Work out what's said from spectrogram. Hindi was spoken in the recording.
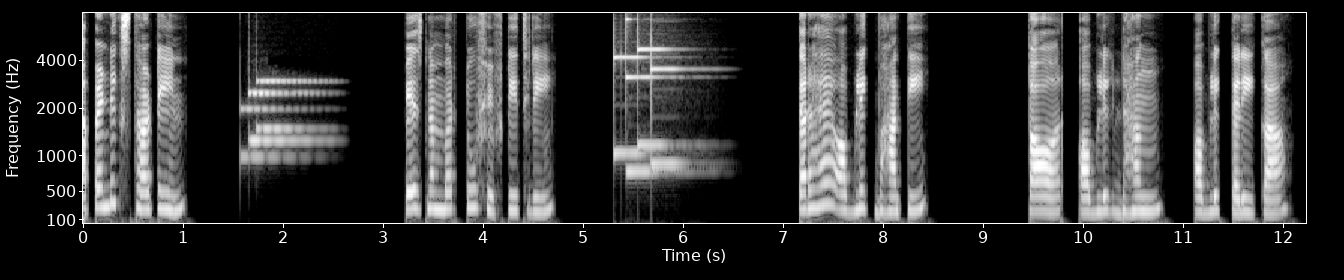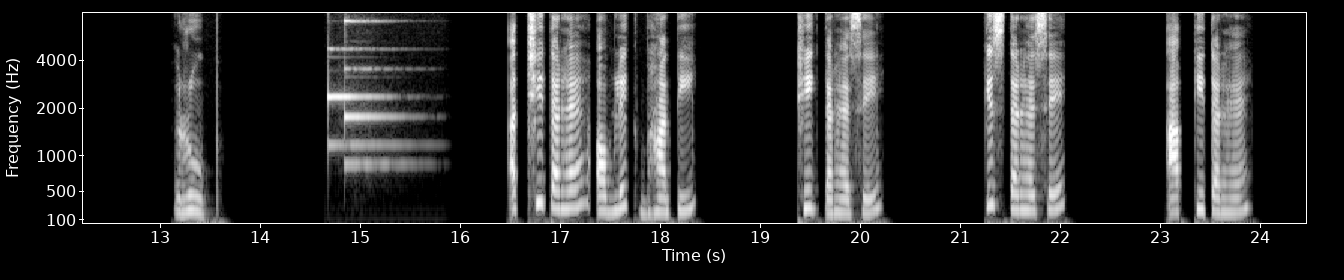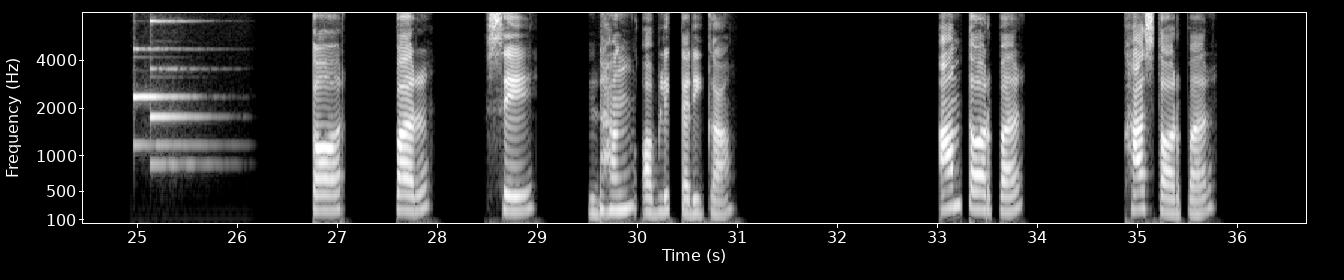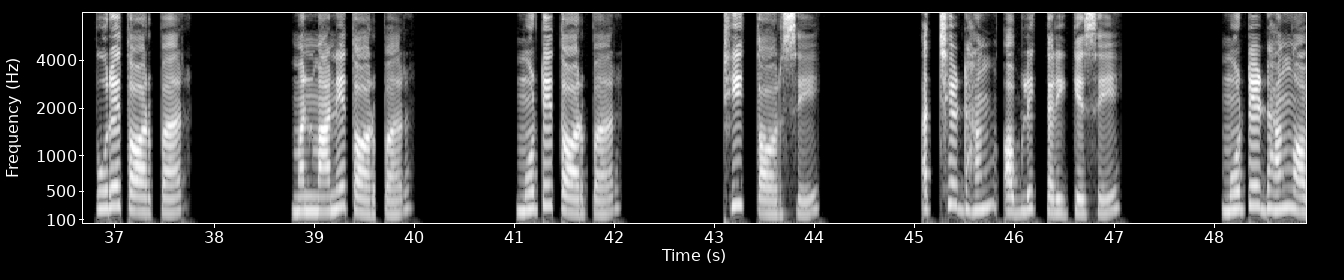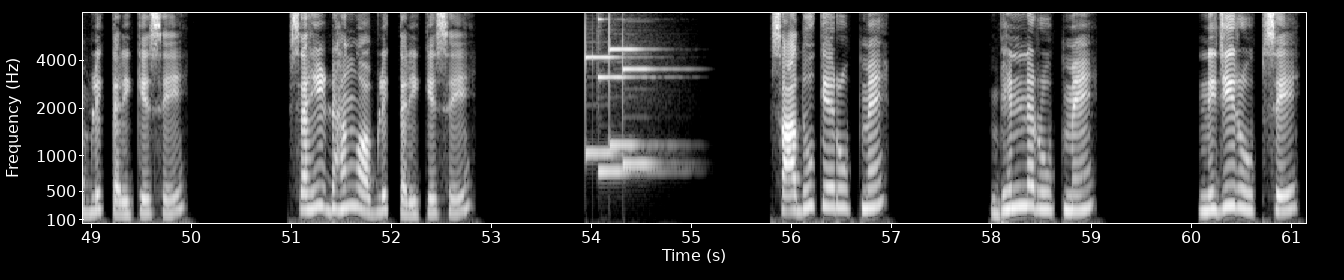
Appendix thirteen. Page number two fifty three. तरह ऑब्लिक भांति। तौर ऑब्लिक ढंग, ऑब्लिक तरीका। रूप। अच्छी तरह ऑब्लिक भांति। ठीक तरह से। किस तरह से? आपकी तरह। तौर पर से। ढंग ऑब्लिक तरीका। आम तौर पर, खास तौर पर, पूरे तौर पर, मनमाने तौर पर, मोटे तौर पर, ठीक तौर से, अच्छे ढंग ऑब्लिक तरीके से, मोटे ढंग ऑब्लिक तरीके से, सही ढंग ऑब्लिक तरीके से। साधु के रूप में, भिन्न रूप में निजी रूप से,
